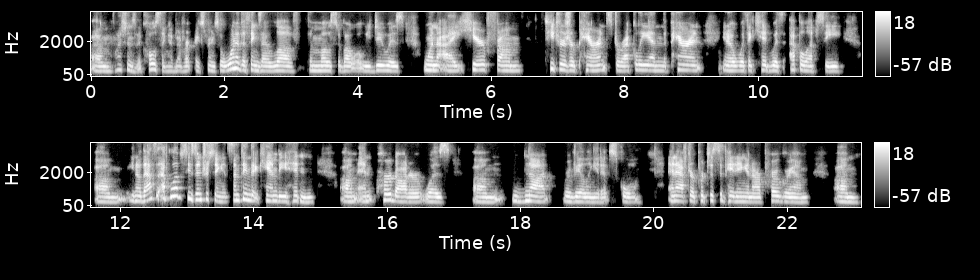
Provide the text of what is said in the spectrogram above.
um, I shouldn't say the coolest thing I've ever experienced. So one of the things I love the most about what we do is when I hear from teachers or parents directly and the parent you know with a kid with epilepsy um, you know that's epilepsy is interesting it's something that can be hidden um, and her daughter was um, not revealing it at school and after participating in our program um,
